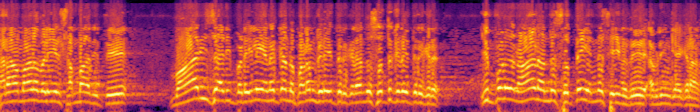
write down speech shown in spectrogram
ஹராமான வழியில் சம்பாதித்து வாரிசு அடிப்படையில் எனக்கு அந்த பணம் கிடைத்திருக்கிற அந்த சொத்து கிடைத்திருக்கிற இப்பொழுது நான் அந்த சொத்தை என்ன செய்வது? அப்படின்னு கேட்கிறான்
